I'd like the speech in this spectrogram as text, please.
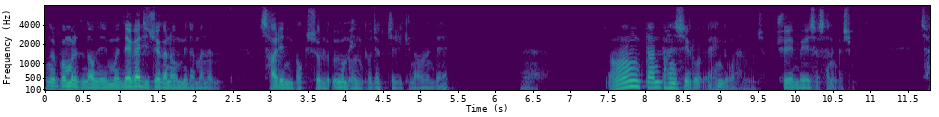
오늘 본문에도 나오는 뭐네 가지 죄가 나옵니다만은 살인, 복술, 음행, 도적질 이렇게 나오는데 엉딴 반식으로 행동을 하는 거죠. 죄에 매여서 사는 것입니다. 자,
